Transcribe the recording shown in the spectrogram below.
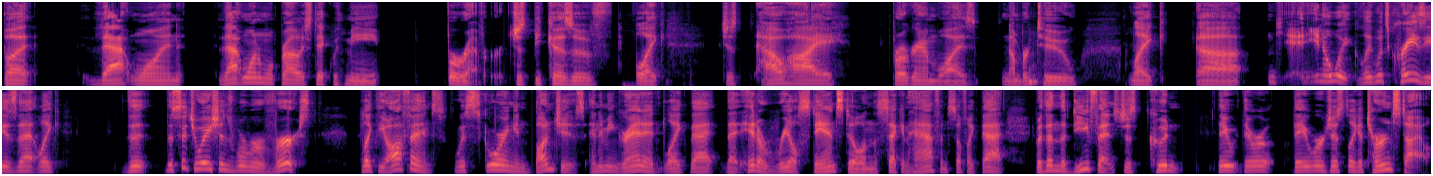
But that one, that one will probably stick with me forever, just because of like just how high program was number two. Like, uh, and you know what? Like, what's crazy is that like the the situations were reversed like the offense was scoring in bunches and i mean granted like that that hit a real standstill in the second half and stuff like that but then the defense just couldn't they they were they were just like a turnstile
